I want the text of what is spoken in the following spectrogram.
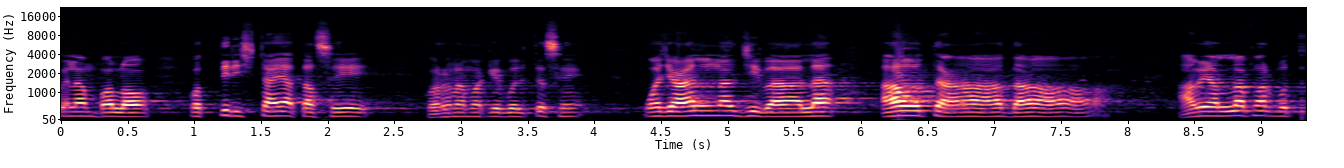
কইলাম, বলো, কত্রিশটা আয়াত আছে। কোরআন আমাকে বলতেছে ওয়াজালনা জিবালা আওতাদা। আমি আল্লাহ পার্বত্য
